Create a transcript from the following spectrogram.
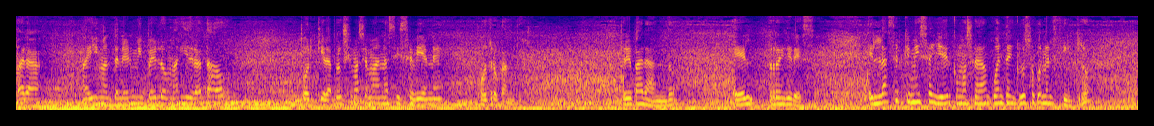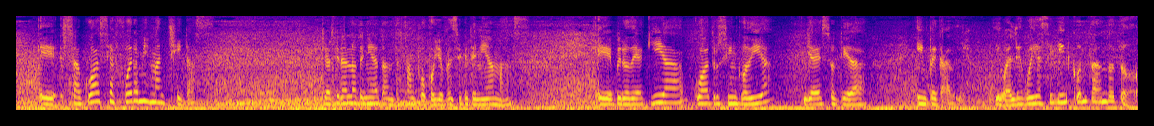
para ahí mantener mi pelo más hidratado, porque la próxima semana sí se viene otro cambio. Preparando el regreso. El láser que me hice ayer, como se dan cuenta incluso con el filtro, eh, sacó hacia afuera mis manchitas, que al final no tenía tantas tampoco, yo pensé que tenía más. Eh, pero de aquí a cuatro o cinco días ya eso queda impecable. Igual les voy a seguir contando todo.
